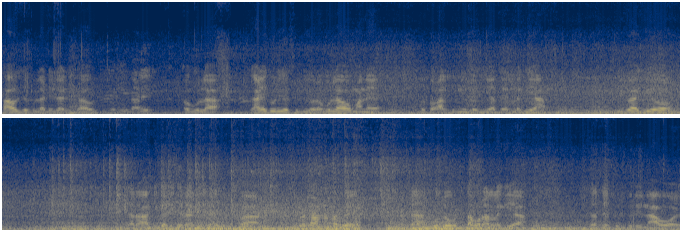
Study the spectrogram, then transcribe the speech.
চাউল যেগুলা ডিলারি চাউল ওগুলা গাড়ি গেছে দিয়ে ওগুলাও মানে গতকাল কিনে লগিয়া তেল লগিয়া বিভাগীয় যারা আধিকারিকেরা দিলে বা প্রশাসনের একটা সুব্যবস্থা করার লাগিয়া যাতে চুরি না হয়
